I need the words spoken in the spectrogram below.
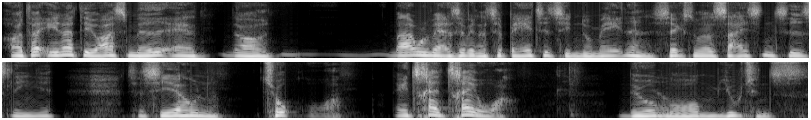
Og der ender det jo også med, at når Marvel-universet vender tilbage til sin normale 616-tidslinje, så siger hun to ord. Nej, tre, tre ord. No, no. more mutants.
